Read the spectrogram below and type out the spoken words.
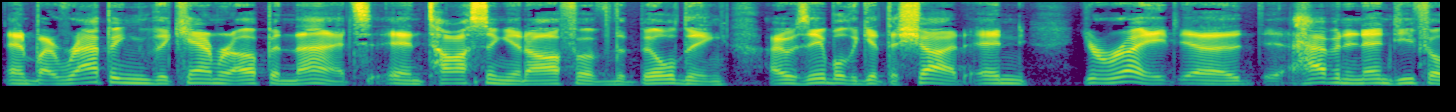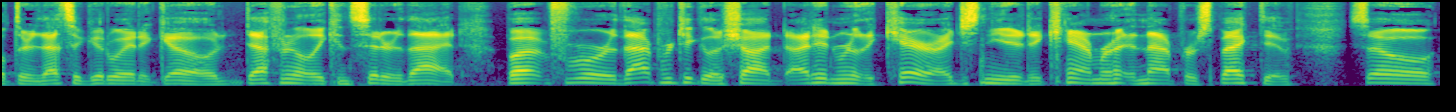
And by wrapping the camera up in that and tossing it off of the building, I was able to get the shot. And you're right, uh, having an ND filter, that's a good way to go. Definitely consider that. But for that particular shot, I didn't really care. I just needed a camera in that perspective. So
